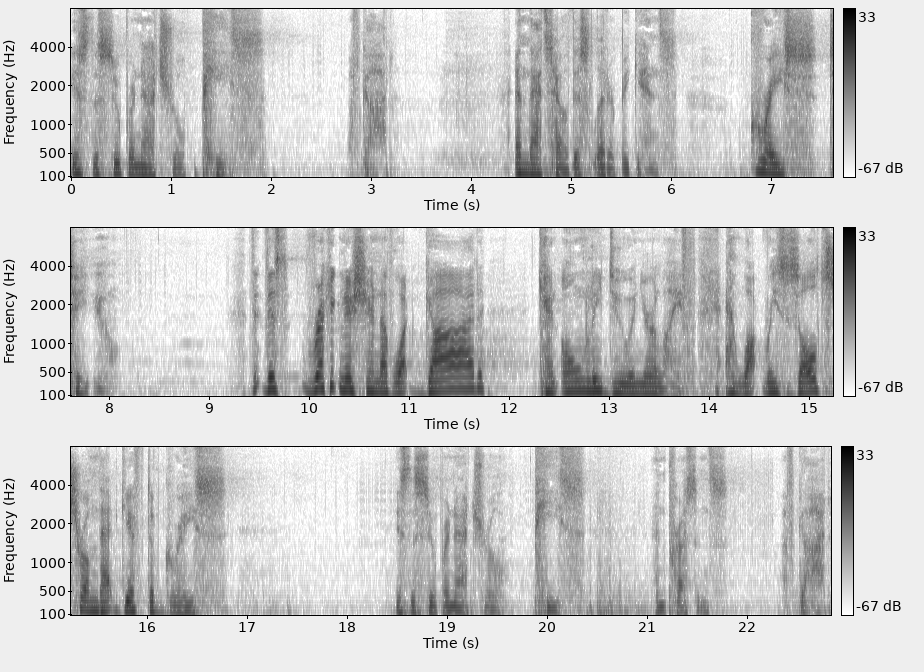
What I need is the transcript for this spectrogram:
is the supernatural peace of God. And that's how this letter begins grace to you this recognition of what God can only do in your life and what results from that gift of grace is the supernatural peace and presence of God.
